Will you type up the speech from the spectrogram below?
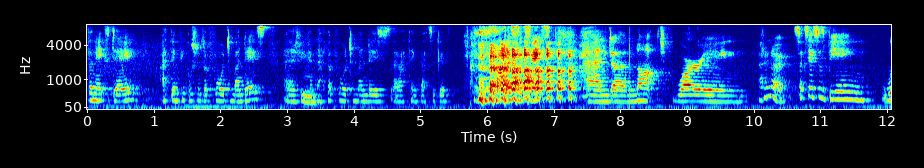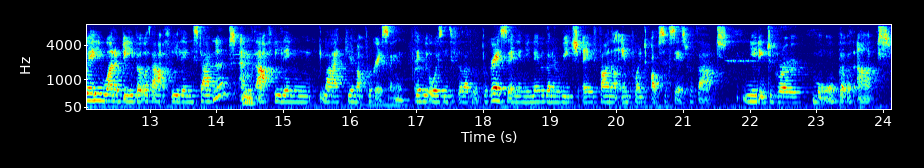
the next day. I think people should look forward to Mondays, and if you mm. can look forward to Mondays, then I think that's a good sign of success. And um, not worrying. I don't know. Success is being where you want to be, but without feeling stagnant and mm. without feeling like you're not progressing. I think we always need to feel like we're progressing, and you're never going to reach a final endpoint of success without needing to grow more, but without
